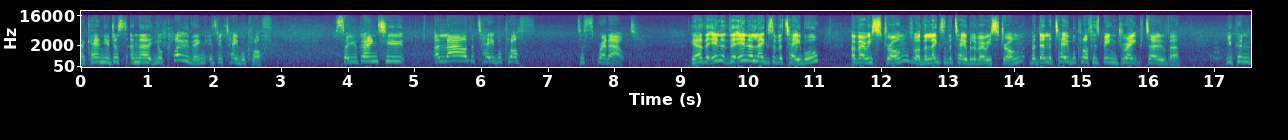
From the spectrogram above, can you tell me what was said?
Okay, and you're just, and the, your clothing is your tablecloth. So you're going to allow the tablecloth to spread out. Yeah, the inner, the inner legs of a table are very strong, well, the legs of the table are very strong, but then the tablecloth is being draped over. You can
